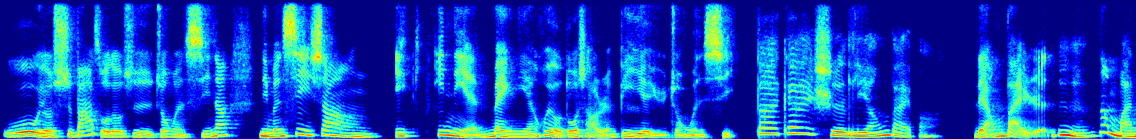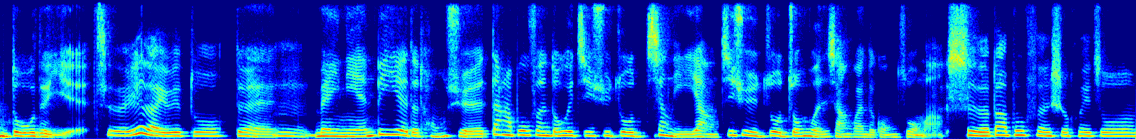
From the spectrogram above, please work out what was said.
哦，有十八所都是中文系。那你们系上一一年每年会有多少人毕业于中文系？大概是两百吧。两百人，嗯，那蛮多的耶。是的，越来越多。对，嗯，每年毕业的同学，大部分都会继续做像你一样，继续做中文相关的工作吗？是的，大部分是会做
